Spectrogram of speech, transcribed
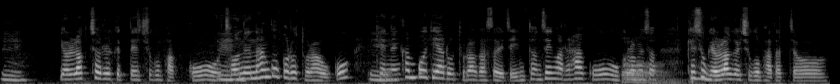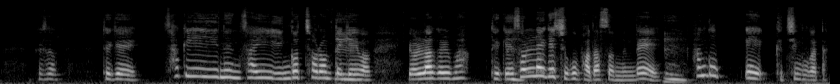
네. 연락처를 그때 주고받고 네. 저는 한국으로 돌아오고 네. 걔는 캄보디아로 돌아가서 이제 인턴 생활을 하고 그러면서 어. 계속 연락을 주고받았죠. 그래서 되게 사귀는 사이인 것처럼 되게 네. 막 연락을 막 되게 설레게 주고받았었는데 네. 한국에 그 친구가 딱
